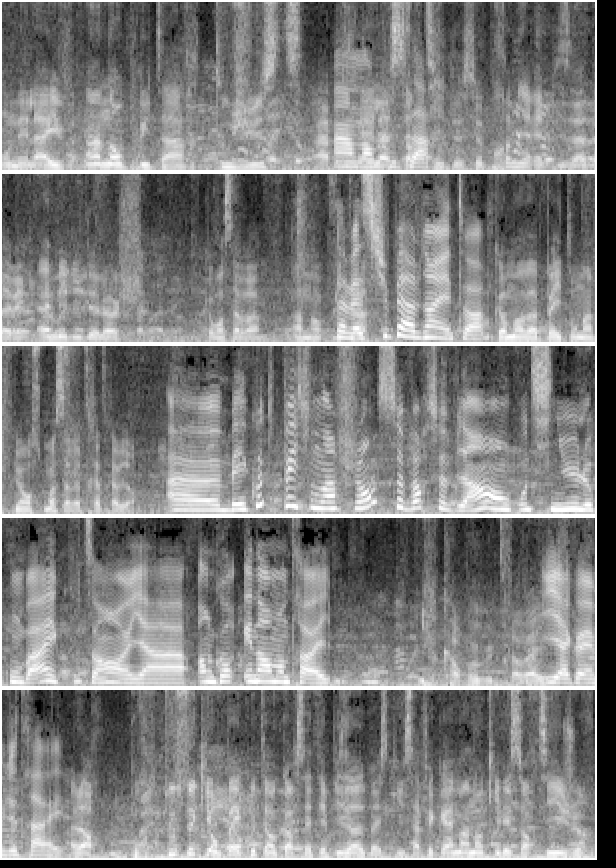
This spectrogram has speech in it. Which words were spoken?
On est live un an plus tard, tout juste après la sortie de ce premier épisode avec Amélie Deloche. Comment ça va Un an plus Ça tard. va super bien et toi Comment va Paye ton influence Moi, ça va très très bien. euh, Bah écoute, paye ton influence, se porte bien, on continue le combat. Écoute, hein, il y a encore énormément de travail. Il y a encore beaucoup de Il travail. y a quand même du travail. Alors, pour tous ceux qui n'ont pas écouté encore cet épisode, parce que ça fait quand même un an qu'il est sorti, je vous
